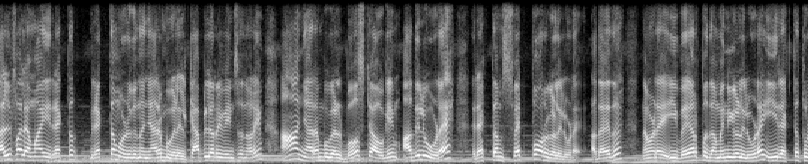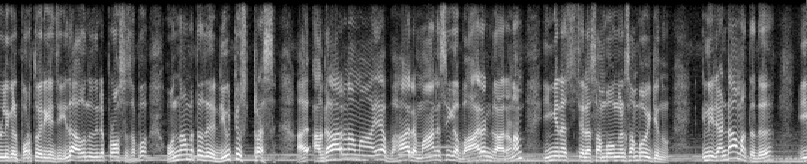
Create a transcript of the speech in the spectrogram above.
തൽഫലമായി രക്ത രക്തമൊഴുകുന്ന ഞരമ്പുകളിൽ കാപ്പിലറി വെയിൻസ് എന്ന് പറയും. ആ ഞരമ്പുകൾ ബേസ്റ്റ് ആവുകയും അതിലൂടെ രക്തം സ്വെറ്റ് പോറുകളിലൂടെ അതായത് നമ്മുടെ ഈ വേർപ്പ് ധമനികളിലൂടെ ഈ രക്തത്തുള്ളികൾ പുറത്തു വരികയും ചെയ്യും. ഇതാകുന്നതിന്റെ പ്രോസസ്സ് അപ്പോൾ ഒന്നാമത്തത് ഡ്യൂ ടു സ്ട്രെസ് അകാരണമായ ഭാരം മാനസിക ഭാരം കാരണം ഇങ്ങനെ ചില സംഭവങ്ങൾ സംഭവിക്കുന്നു. ഇനി രണ്ടാമത്തത് ഈ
